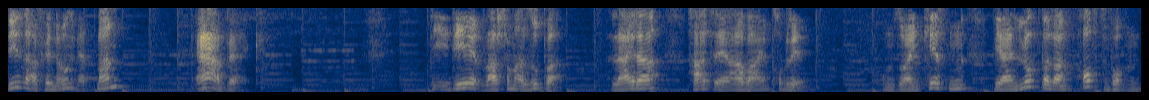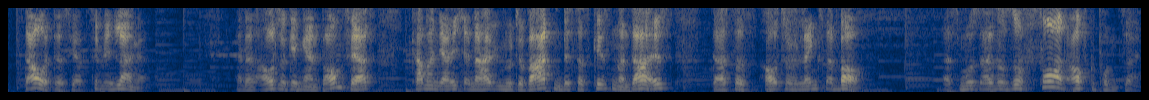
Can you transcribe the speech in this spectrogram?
Diese Erfindung nennt man Airbag. Die Idee war schon mal super. Leider hatte er aber ein Problem. Um so ein Kissen wie ein Luftballon aufzupumpen, dauert es ja ziemlich lange. Wenn ein Auto gegen einen Baum fährt, kann man ja nicht eine halbe Minute warten, bis das Kissen dann da ist. Da ist das Auto schon längst am Baum. Es muss also sofort aufgepumpt sein.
